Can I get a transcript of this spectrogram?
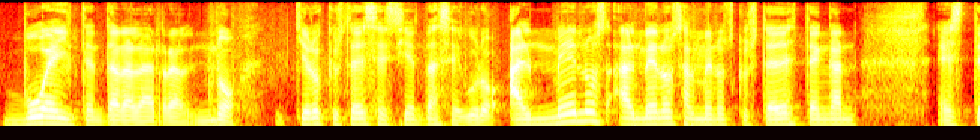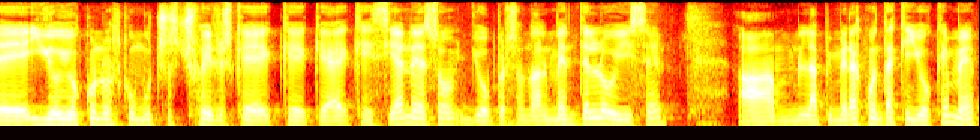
voy a intentar a la real. No, quiero que ustedes se sientan seguros, al menos, al menos, al menos que ustedes tengan, este, yo, yo conozco muchos traders que, que, que, que hacían eso, yo personalmente lo hice, la primera cuenta que yo quemé,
